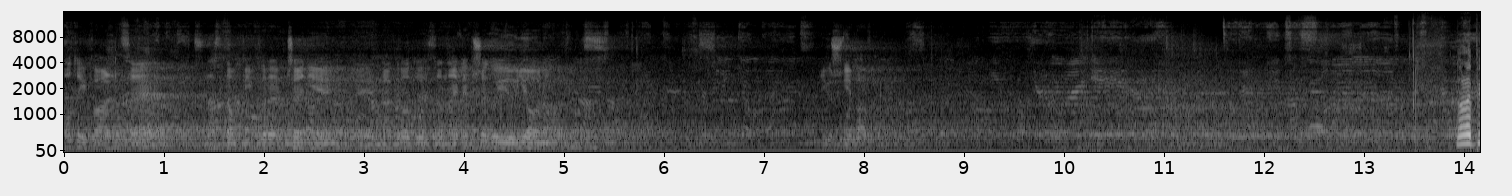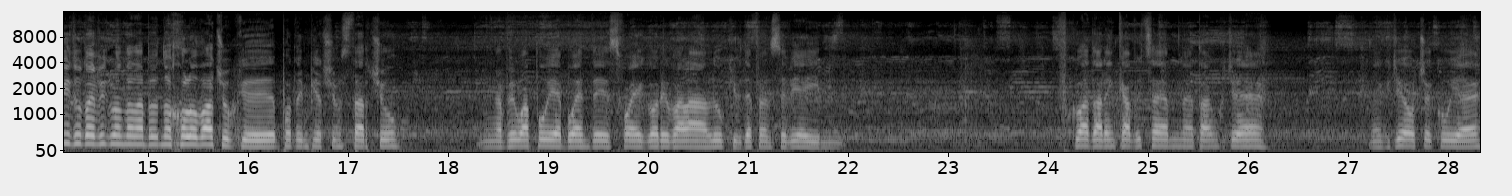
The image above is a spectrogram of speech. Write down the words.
Po tej walce nastąpi wręczenie e, nagrody za najlepszego juniora. No lepiej tutaj wygląda na pewno Holowaczuk e, po tym pierwszym starciu. Wyłapuje błędy swojego rywala, luki w defensywie i wkłada rękawice tam, gdzie, gdzie oczekuje.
